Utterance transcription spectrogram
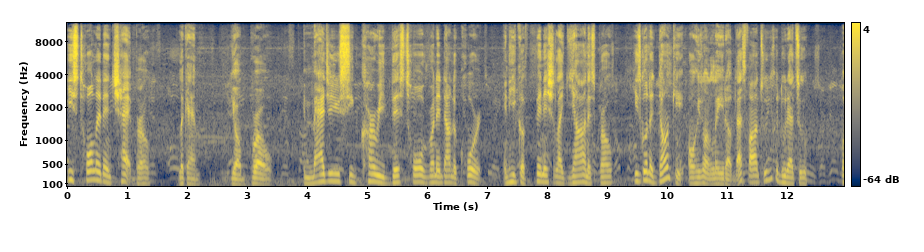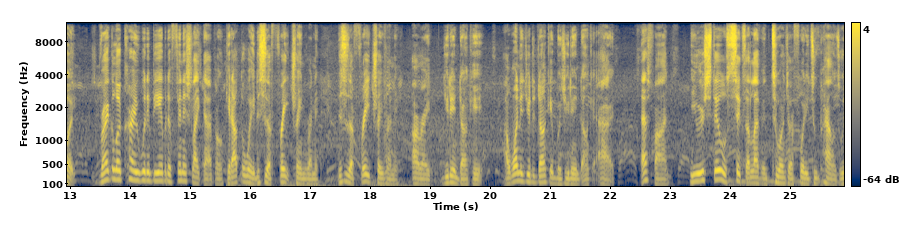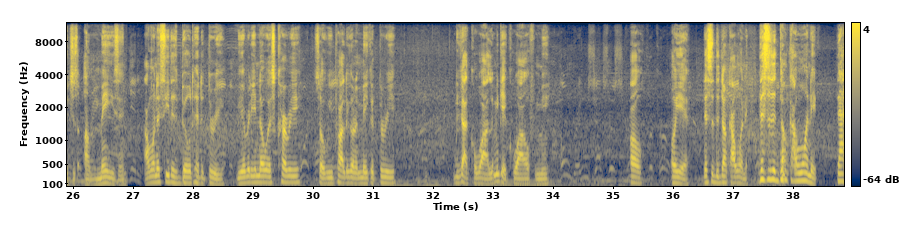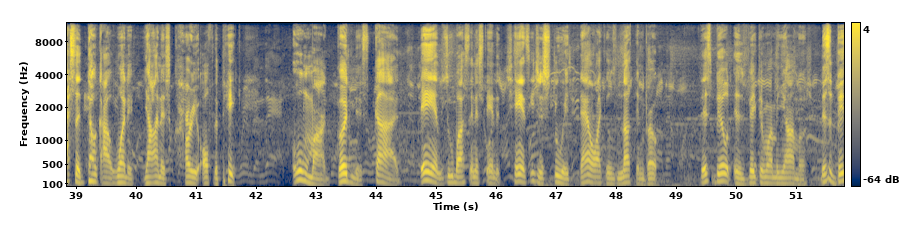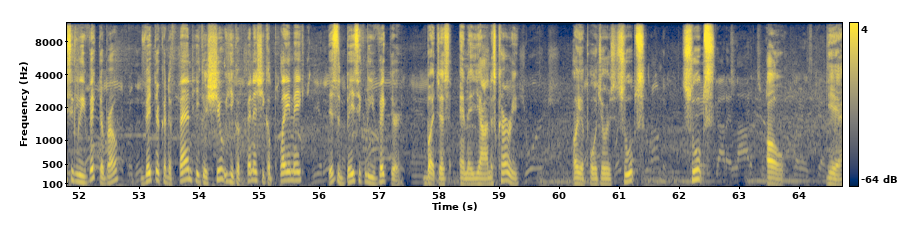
He's taller than Chet, bro. Look at him. Yo, bro. Imagine you see Curry this tall running down the court and he could finish like Giannis, bro. He's going to dunk it. Oh, he's going to lay it up. That's fine, too. You could do that, too. But regular Curry wouldn't be able to finish like that, bro. Get out the way. This is a freight train running. This is a freight train running. All right. You didn't dunk it. I wanted you to dunk it, but you didn't dunk it. All right. That's fine. You're still 6'11", 242 pounds, which is amazing. I want to see this build hit a three. We already know it's Curry, so we probably going to make a three. We got Kawhi. Let me get Kawhi for me. Oh, oh yeah. This is the dunk I wanted. This is the dunk I wanted. That's the dunk I wanted. Giannis Curry off the pick. Oh my goodness. God damn. Zubac didn't stand a chance. He just threw it down like it was nothing, bro. This build is Victor Wembanyama. This is basically Victor, bro. Victor could defend, he could shoot, he could finish, he could play make. This is basically Victor, but just in a Giannis Curry. Oh yeah, Paul George. Swoops. Swoops. Oh, yeah.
